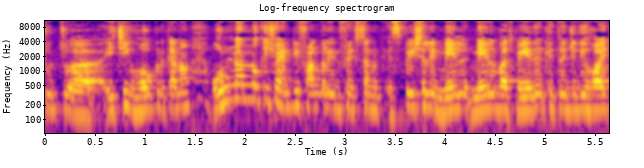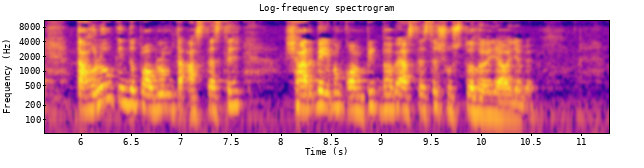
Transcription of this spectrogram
ইচিং হোক কেন, অন্যান্য কিছু anti fungal infection specially male male বা মেয়েদের ক্ষেত্রে যদি হয়, তাহলেও কিন্তু প্রবলেমটা আস্তে আস্তে সারবে এবং কমপ্লিটভাবে আস্তে আস্তে সুস্থ হয়ে যাওয়া যাবে।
